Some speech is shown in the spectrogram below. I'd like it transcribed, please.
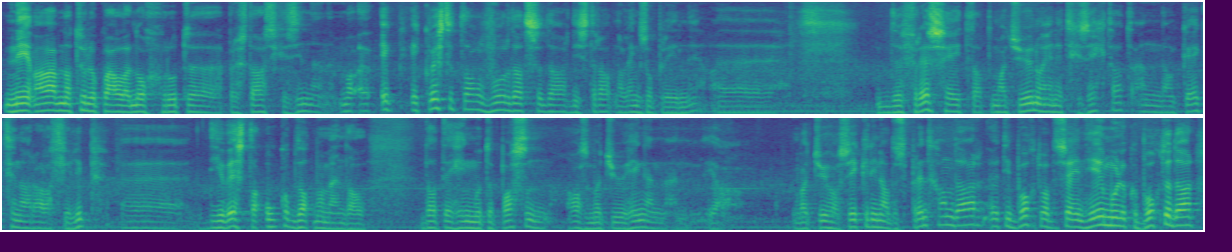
Nee, maar we hebben natuurlijk wel nog grote prestaties gezien. En- Maar eh, ik, ik wist het al voordat ze daar die straat naar links op reden. Hè. Eh, de frisheid dat Mathieu nog in het gezicht had. En dan kijkt je naar Alaphilippe. eh die wist dat ook op dat moment al. Dat hij ging moeten passen als Mathieu ging. En, en ja, Mathieu gaat zeker niet naar de sprint gaan daar, uit die bocht. Want het zijn heel moeilijke bochten daar.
